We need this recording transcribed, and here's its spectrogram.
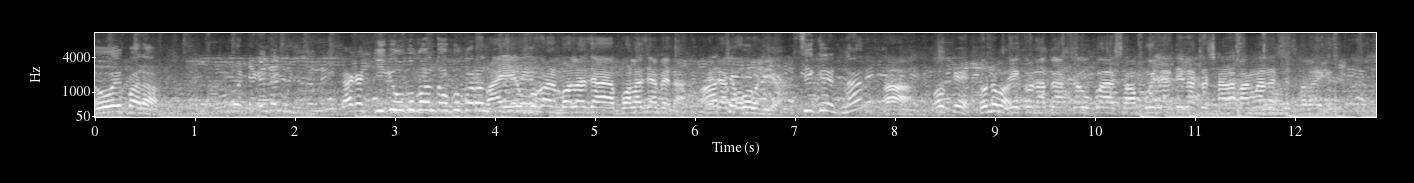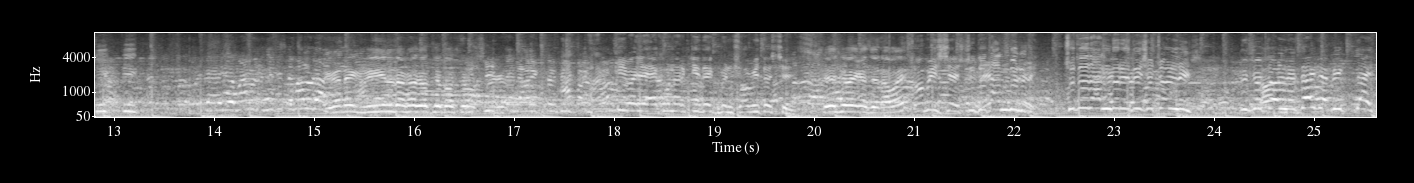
দই পাড়া কাকা কি কি উপকরণ উপকরণ ভাই এই উপকরণ বলা যা বলা যাবে না। এটা আচ্ছা গোপনীয়। সিক্রেট না? হ্যাঁ। ওকে ধন্যবাদ। যে কোনো ব্যবসা উপহার সব বইলা দিলে তো সারা বাংলাদেশে ছড়াই গেছে। ঠিক ঠিক। এখানে গ্রিল দেখা যাচ্ছে দর্শক। কি ভাই এখন আর কি দেখবেন? সবই তো শেষ। শেষ হয়ে গেছে না ভাই? সবই শেষ। শুধু তান্দুরি শুধু তান্দুরি দুইশো চল্লিশ। দুশো চল্লিশ এই যে বিগ সাইজ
